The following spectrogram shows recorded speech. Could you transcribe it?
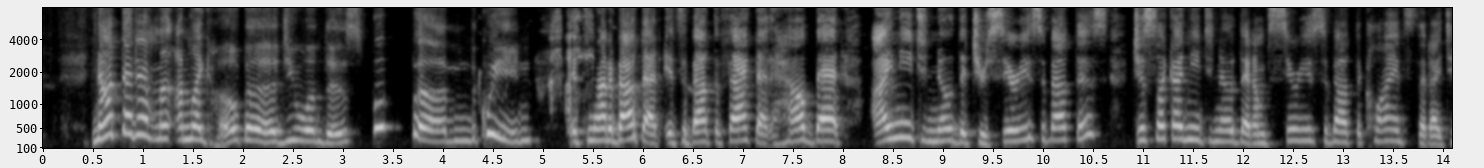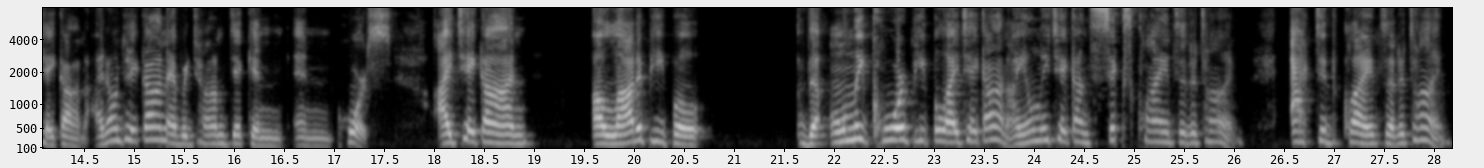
not that I'm, I'm, like, how bad do you want this? Boop, I'm the queen. It's not about that. It's about the fact that how bad I need to know that you're serious about this, just like I need to know that I'm serious about the clients that I take on. I don't take on every Tom, Dick, and, and horse. I take on a lot of people the only core people I take on, I only take on six clients at a time, active clients at a time.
